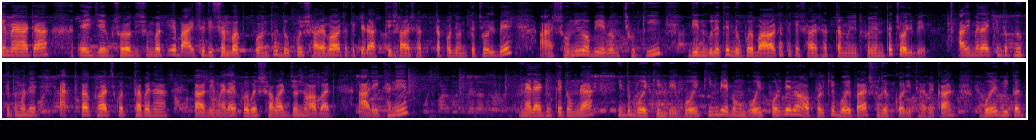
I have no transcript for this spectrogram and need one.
এই মেলাটা এই যে ষোলো ডিসেম্বর থেকে বাইশে ডিসেম্বর পর্যন্ত দুপুর সাড়ে বারোটা থেকে রাত্রি সাড়ে সাতটা পর্যন্ত চলবে। আর শনি, রবি এবং ছুটি দিনগুলোতে দুপুর বারোটা থেকে সাড়ে সাতটা মিনিট পর্যন্ত চলবে। আর এই মেলায় কিন্তু ঢুকতে তোমাদের এক টাকাও খরচ করতে হবে না, কারণ এই মেলায় প্রবেশ সবার জন্য অবাধ। আর এখানে মেলায় ঢুকে তোমরা কিন্তু বই কিনবে। বই কিনবে এবং বই পড়বে এবং অপরকে বই পড়ার সুযোগ করে দিতে হবে, কারণ বইয়ের বিকল্প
